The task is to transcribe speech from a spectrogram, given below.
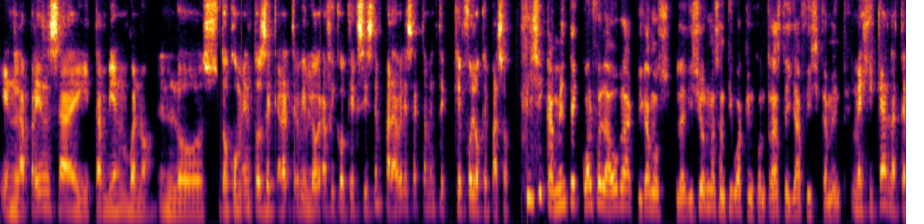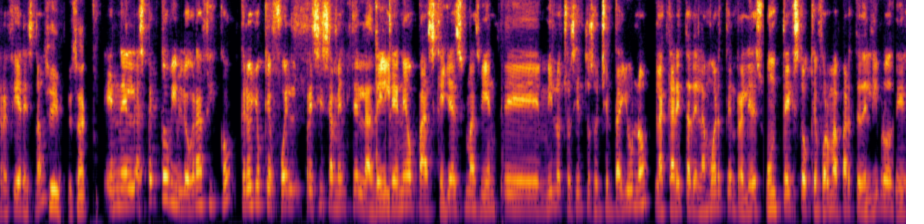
en la prensa y también, bueno, en los documentos de carácter bibliográfico que existen para ver exactamente qué fue lo que pasó. Físicamente, ¿cuál fue la obra, digamos, la edición más antigua que encontraste ya físicamente? Mexicana, te refieres, ¿no? Sí, exacto. En el aspecto bibliográfico, creo yo que fue precisamente la de Ireneo Paz, que ya es más bien de 1881, La careta de la muerte, en realidad es un texto que forma parte del libro de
